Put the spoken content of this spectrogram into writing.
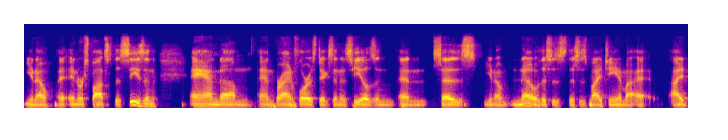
you know in response to the season and um and Brian Flores digs in his heels and and says you know no this is this is my team I I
